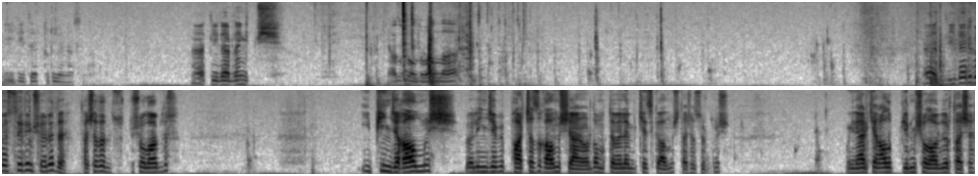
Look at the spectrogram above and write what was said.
iyi lider duruyor en. Evet liderden gitmiş. Yazık oldu vallahi. Evet lideri göstereyim şöyle de taşa da sürtmüş olabilir. İp ince kalmış. Böyle ince bir parçası kalmış yani orada. Muhtemelen bir kesik almış. Taşa sürtmüş. İnerken alıp girmiş olabilir taşa.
